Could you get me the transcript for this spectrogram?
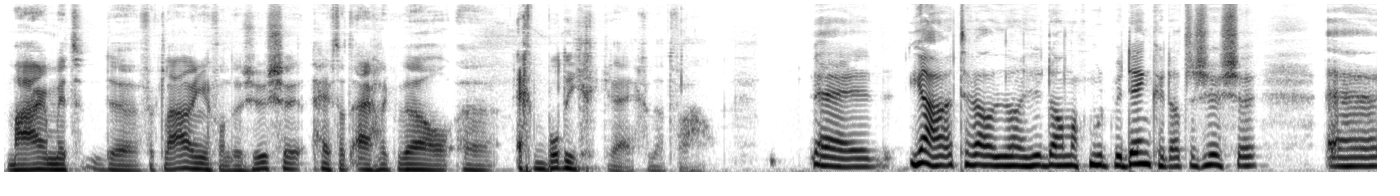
Maar met de verklaringen van de zussen heeft dat eigenlijk wel uh, echt body gekregen, dat verhaal. Uh, ja, terwijl je dan nog moet bedenken dat de zussen uh,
